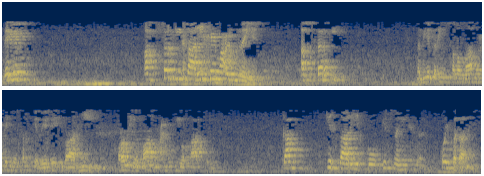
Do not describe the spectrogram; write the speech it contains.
لیکن اکثر کی تاریخیں معلوم نہیں ہیں۔ اکثر کی۔ نبی کریم صلی اللہ علیہ وسلم کے بیٹے ابراہیم رضی اللہ عنہ کی وفات ہوئی۔ کب، کس تاریخ کو، کس نہیں، کوئی پتہ نہیں۔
